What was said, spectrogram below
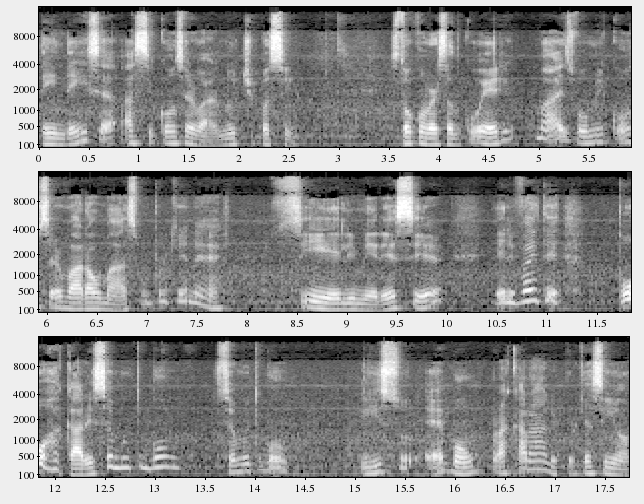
Tendência a se conservar. No tipo assim, estou conversando com ele, mas vou me conservar ao máximo, porque, né? Se ele merecer, ele vai ter. Porra, cara, isso é muito bom. Isso é muito bom. Isso é bom pra caralho, porque assim, ó,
